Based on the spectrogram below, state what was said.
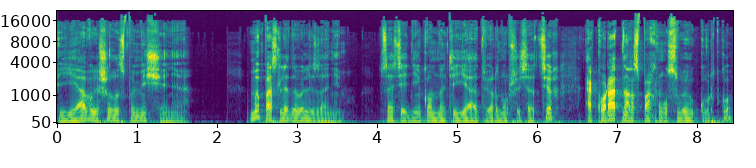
Я вышел из помещения. Мы последовали за ним. В соседней комнате я, отвернувшись от всех, аккуратно распахнул свою куртку,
